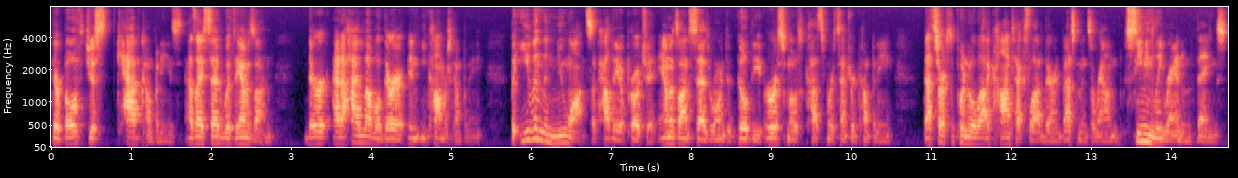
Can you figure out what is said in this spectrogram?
they're both just cab companies. As i said with amazon they're at a high level they're an e-commerce company. But even the nuance of how they approach it amazon says we're going to build the earth's most customer centric company. That starts to put into a lot of context a lot of their investments around seemingly random things.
